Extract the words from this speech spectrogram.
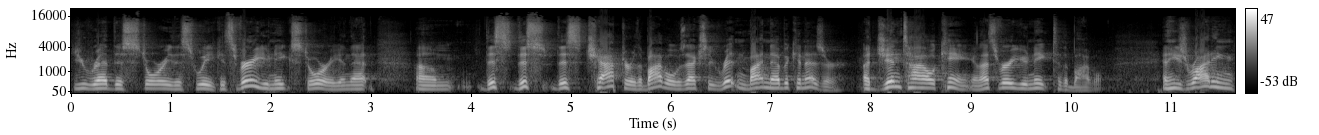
you read this story this week. It's a very unique story in that um, this, this, this chapter of the Bible was actually written by Nebuchadnezzar, a Gentile king, and that's very unique to the Bible. And he's writing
